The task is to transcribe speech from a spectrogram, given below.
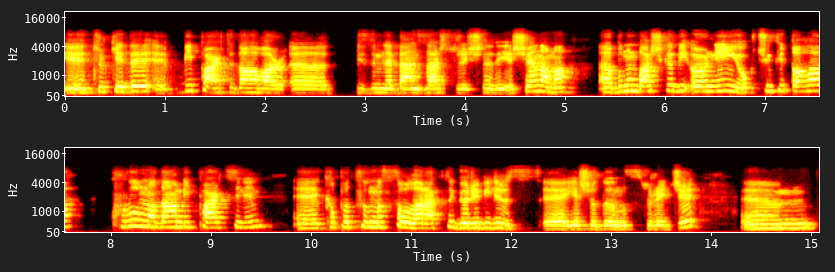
e, Türkiye'de e, bir parti daha var e, bizimle benzer süreçleri yaşayan ama e, bunun başka bir örneği yok. Çünkü daha kurulmadan bir partinin e, kapatılması olarak da görebiliriz e, yaşadığımız süreci. Evet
